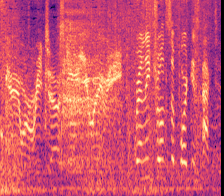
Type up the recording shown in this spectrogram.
Okay, we're retasking the UAV. Friendly drone support is active.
